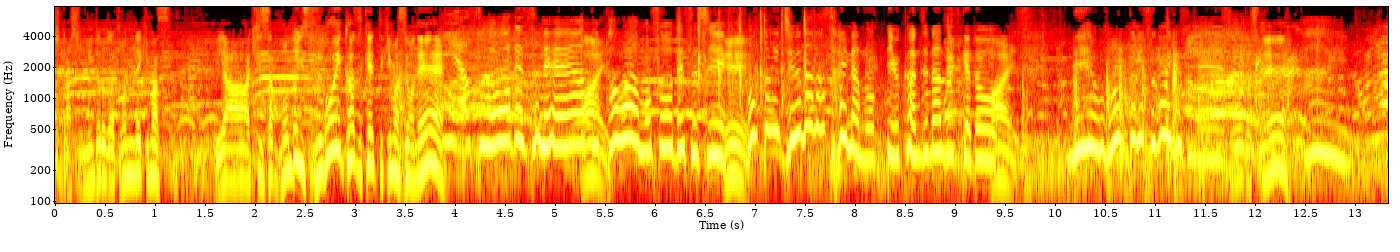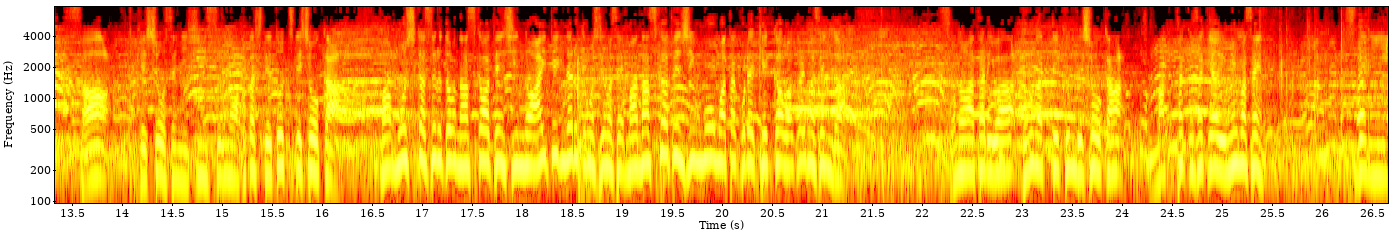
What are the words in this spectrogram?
しかしミドルが飛んできます。いやー岸さん本当にすごい数蹴ってきますよね。いや、そうですね。はい。あとパワーもそうですし、ええ。本当に17歳なのっていう感じなんですけど、はいね、本当にすごいですね。そうですね。はさあ決勝戦に進出するのは果たしてどっちでしょうか、まあ、もしかすると那須川天心の相手になるかもしれません、まあ、那須川天心もまたこれ結果は分かりませんがその辺りはどうなっていくんでしょうか？全く先は読めません。すでに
